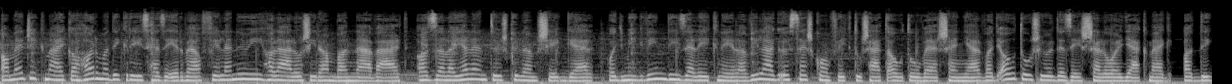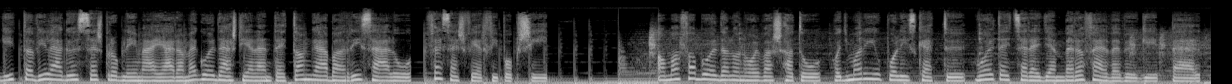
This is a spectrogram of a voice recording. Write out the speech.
A Magic Mike a harmadik részhez érve a féle női halálos irambanná vált, azzal a jelentős különbséggel, hogy míg Vin Dieseléknél a világ összes konfliktusát autóversennyel vagy autós üldözéssel oldják meg, addig itt a világ összes problémájára megoldást jelent egy tangában riszáló, feszes férfi popsí. A MAFA oldalon olvasható, hogy Mariupolis 2 volt egyszer egy ember a felvevőgéppel.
